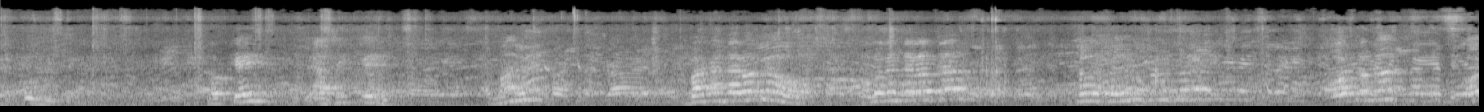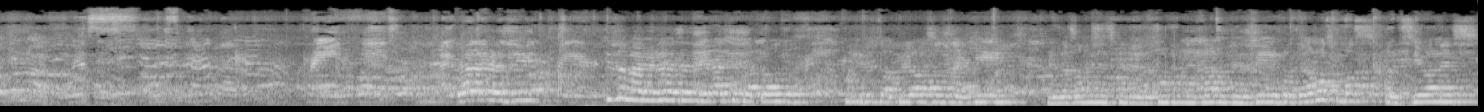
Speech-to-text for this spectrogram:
repunte. ¿Ok? Así que, ¿mande? ¿Va a cantar otro? ¿O va a cantar otra? ¿Nos despedimos con otro? ¿Otro más? ¿Otro más? I Claro que sí. gracias, a todos por los aplausos aquí en Los Ángeles California. Claro que sí, continuamos con más canciones,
